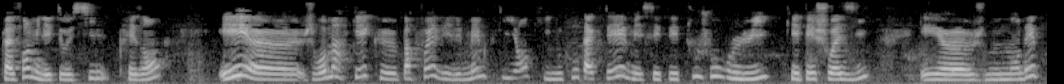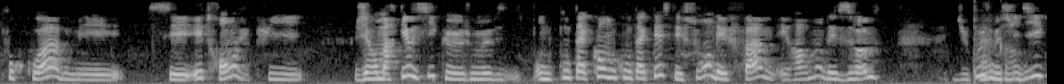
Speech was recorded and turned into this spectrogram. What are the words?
plateforme, il était aussi présent. Et euh, je remarquais que parfois il y avait les mêmes clients qui nous contactaient, mais c'était toujours lui qui était choisi. Et je me demandais pourquoi, mais c'est étrange. Puis j'ai remarqué aussi que je me, on me quand on me contactait, c'était souvent des femmes et rarement des hommes. Du coup, je me suis dit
